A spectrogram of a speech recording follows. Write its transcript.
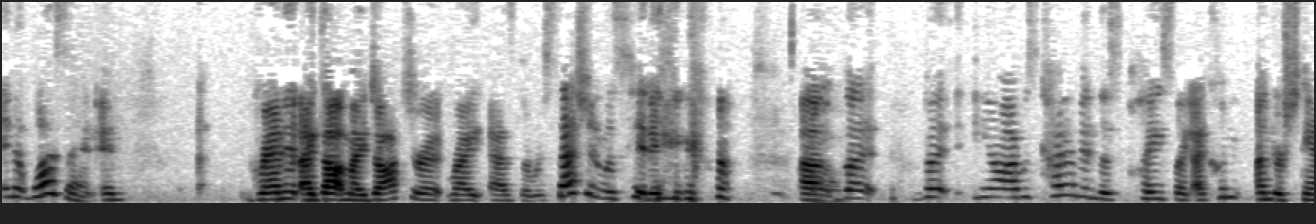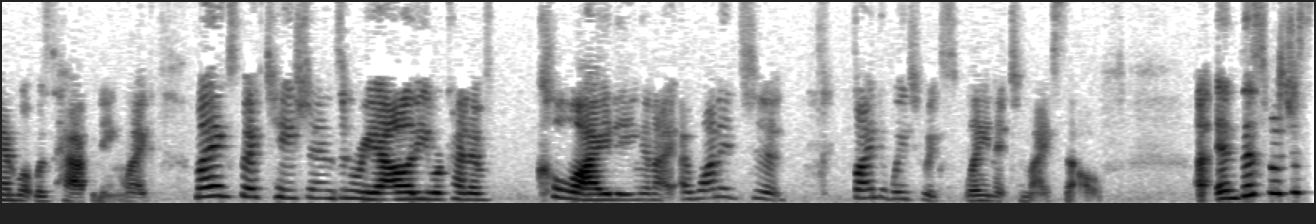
and it wasn't. And granted, I got my doctorate right as the recession was hitting, uh, Oh. but but you know, I was kind of in this place like I couldn't understand what was happening. Like my expectations and reality were kind of colliding, and I, I wanted to find a way to explain it to myself. Uh, and this was just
